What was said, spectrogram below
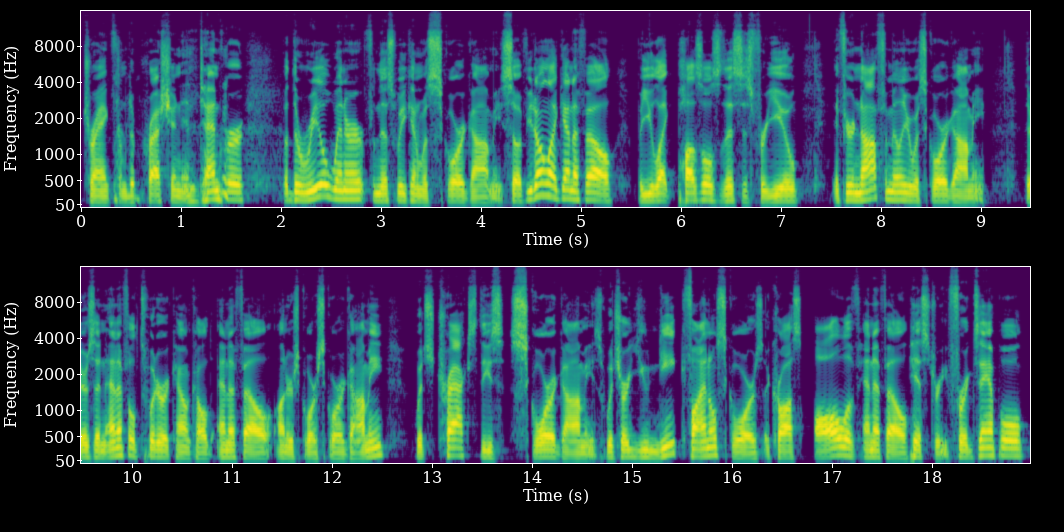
drank from depression in Denver. But the real winner from this weekend was Scorigami. So if you don't like NFL, but you like puzzles, this is for you. If you're not familiar with Scorigami, there's an NFL Twitter account called NFL underscore Scorigami, which tracks these scorigamis, which are unique final scores across all of NFL history. For example,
